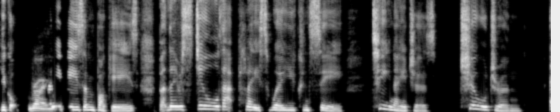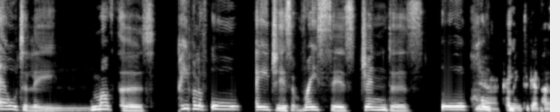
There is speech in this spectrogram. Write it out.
you've got right. babies and buggies, but there is still that place where you can see teenagers, children, elderly, Mm. mothers, people of all ages, races, genders, all Yeah, coming in together.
